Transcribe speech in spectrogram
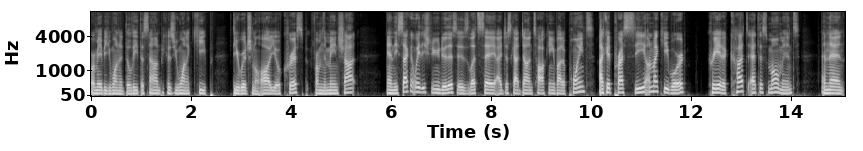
or maybe you want to delete the sound because you want to keep the original audio crisp from the main shot. And the second way that you can do this is, let's say I just got done talking about a point. I could press C on my keyboard, create a cut at this moment, and then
